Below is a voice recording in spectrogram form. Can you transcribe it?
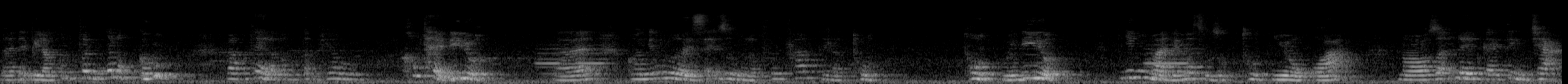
Đấy, tại vì là phân phân rất là cứng và có thể là còn thậm chí là không thể đi được. Đấy, có những người sẽ dùng là phương pháp thì là thụt thụt mới đi được. Nhưng mà nếu mà sử dụng thụt nhiều quá, nó dẫn đến cái tình trạng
